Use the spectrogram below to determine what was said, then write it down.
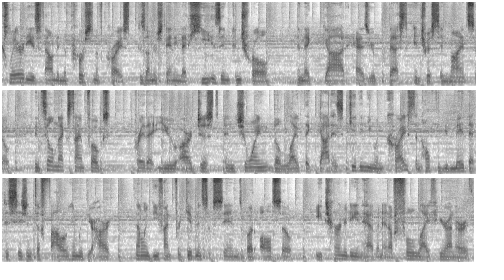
clarity is found in the person of Christ because understanding that He is in control and that God has your best interest in mind. So until next time, folks, Pray that you are just enjoying the life that God has given you in Christ, and hopefully you made that decision to follow Him with your heart. Not only do you find forgiveness of sins, but also eternity in heaven and a full life here on earth.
